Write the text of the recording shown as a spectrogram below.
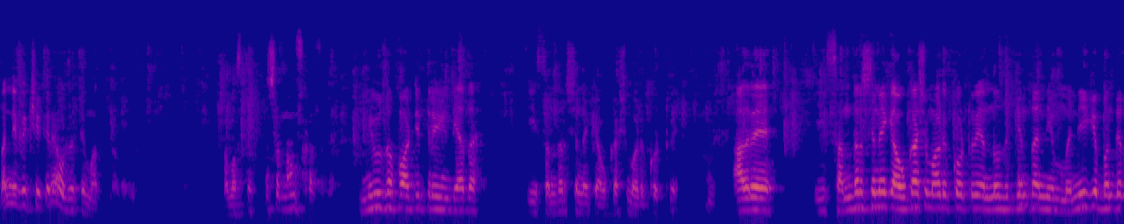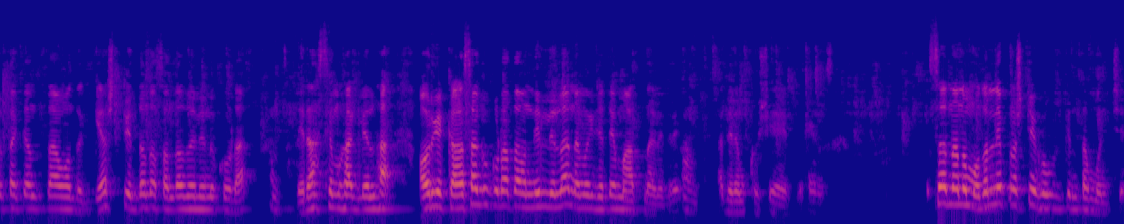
ಬನ್ನಿ ವೀಕ್ಷಕರೇ ಅವ್ರ ಜೊತೆ ಮಾತನಾಡೋಣ. ನಮಸ್ತೆ. ಸರ್ ನಮಸ್ಕಾರ ನ್ಯೂಸ್ ಫಾರ್ಟಿ ತ್ರೀ ಇಂಡಿಯಾದ ಈ ಸಂದರ್ಶನಕ್ಕೆ ಅವಕಾಶ ಮಾಡಿಕೊಟ್ರಿ. ಆದರೆ ಈ ಸಂದರ್ಶನಕ್ಕೆ ಅವಕಾಶ ಮಾಡಿಕೊಟ್ರಿ ಅನ್ನೋದಕ್ಕಿಂತ ನಿಮ್ಮ ಮನೆಗೆ ಬಂದಿರತಕ್ಕಂತ ಒಂದು ಗೆಸ್ಟ್ ಇದ್ದಂಥ ಸಂದರ್ಭದಲ್ಲಿನೂ ಕೂಡ ನಿರಾಸೆ ಮಾಡಲಿಲ್ಲ. ಅವ್ರಿಗೆ ಕಳ್ಸಕ್ಕೂ ಕೂಡ ತಾವು ನಿಲ್ಲಿಲ್ಲ, ನಮಗೆ ಜೊತೆ ಮಾತನಾಡಿದ್ರಿ. ಅದೇ ನಮ್ಗೆ ಖುಷಿ ಆಯ್ತು. ಸರ್, ನಾನು ಮೊದಲನೇ ಪ್ರಶ್ನೆಗೆ ಹೋಗೋಕ್ಕಿಂತ ಮುಂಚೆ.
